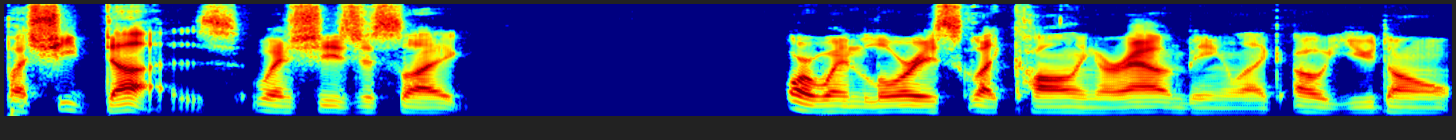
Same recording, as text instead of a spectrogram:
but she does when she's just like or when Laurie's like calling her out and being like, "Oh, you don't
